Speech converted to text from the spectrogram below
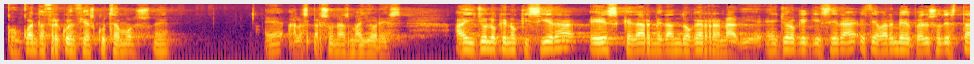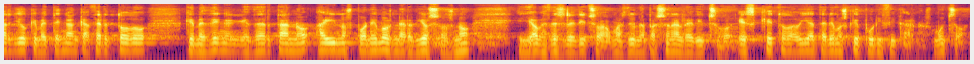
¿Con cuánta frecuencia escuchamos a las personas mayores? Ay, yo lo que no quisiera es quedarme dando guerra a nadie. ¿eh? Yo lo que quisiera es llevarme, por eso de estar yo, que me tengan que hacer todo, que me tengan que hacer tan, ¿no? ahí nos ponemos nerviosos, ¿no? Y yo a veces le he dicho a más de una persona, le he dicho, es que todavía tenemos que purificarnos mucho.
